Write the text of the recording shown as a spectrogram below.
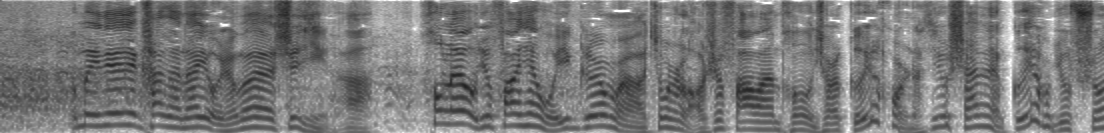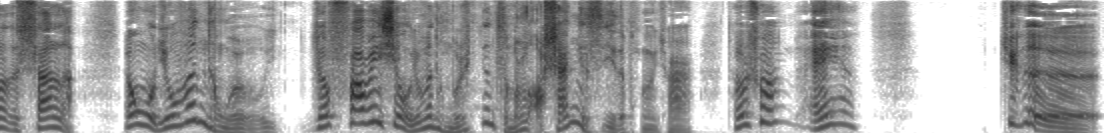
我每天就看看他有什么事情啊。后来我就发现我一哥们儿啊，就是老是发完朋友圈，隔一会儿呢他就删了，隔一会儿就说删了。然后我就问他，我就发微信，我就问他，我说你怎么老删你自己的朋友圈？他说说，哎，这个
